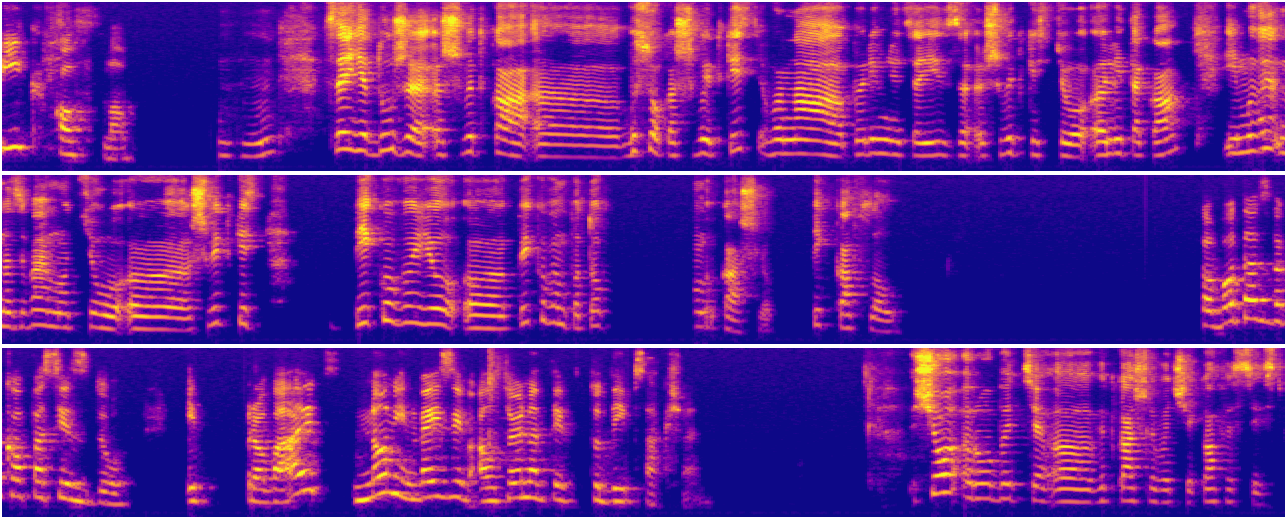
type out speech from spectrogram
peak cough flow. Мгм. Це є дуже швидка, е, висока швидкість. Вона порівнюється із швидкістю е, літака, і ми називаємо цю е, швидкість піковою, е, піковим потоком кашлю. Піка флоу. So what does the cough assist do? It provides non-invasive alternative to deep suction. Що робить е, відкашлювачі Cough Assist?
